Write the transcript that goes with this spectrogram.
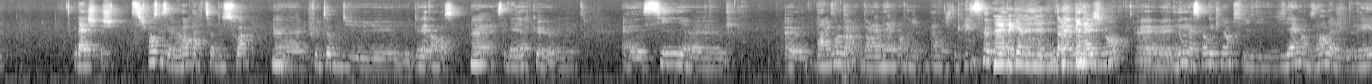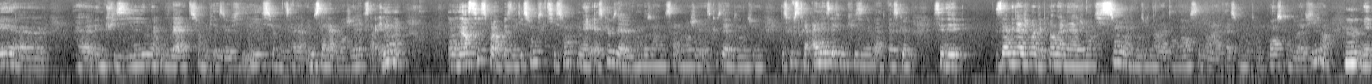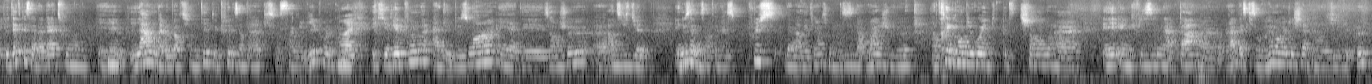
bah, je, je, je pense que c'est vraiment partir de soi. Mm. Euh, plutôt que du, de la tendance. Mm. Euh, c'est-à-dire que euh, si, par exemple, dans, dans l'aménagement, enfin, pardon, je digresse. Ouais, dans l'aménagement, nous, on a souvent des clients qui viennent en disant bah, je voudrais une cuisine ouverte sur une pièce de vie, sur une salle, salle à manger, etc. Et nous, on insiste pour leur poser des questions qui sont mais est-ce que vous avez vraiment besoin de ça à manger? Est-ce que vous avez besoin d'une. Est-ce que vous serez à l'aise avec une cuisine ouverte? Parce que c'est des aménagements, des plans d'aménagement qui sont aujourd'hui dans la tendance et dans la façon dont on pense qu'on doit vivre, mm. mais peut-être que ça ne va pas à tout le monde. Et mm. là, on a l'opportunité de créer des intérieurs qui sont singuliers pour le coup et qui répondent à des besoins et à des enjeux euh, individuels. Et nous, ça nous intéresse plus d'avoir des clients qui nous disent bah, Moi, je veux un très grand bureau et une toute petite chambre euh, et une cuisine à part, euh, voilà, parce qu'ils ont vraiment réfléchi à comment ils vivaient eux.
